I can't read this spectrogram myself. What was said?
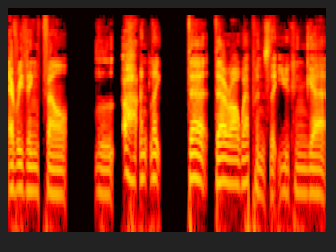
everything felt, l- ah, and like, there there are weapons that you can get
